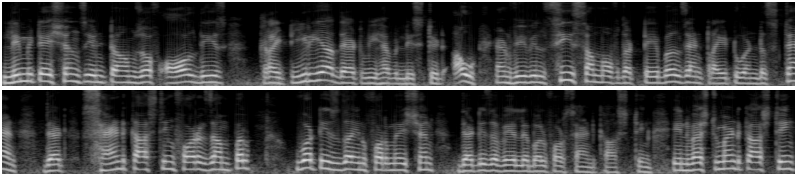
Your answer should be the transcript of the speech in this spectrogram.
limitations in terms of all these criteria that we have listed out and we will see some of the tables and try to understand that sand casting for example what is the information that is available for sand casting investment casting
